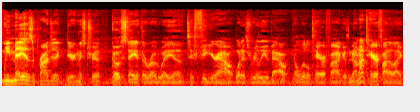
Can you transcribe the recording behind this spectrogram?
we may, as a project during this trip, go stay at the Rodeway Inn to figure out what it's really about. a little terrified because no, I'm not terrified of like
